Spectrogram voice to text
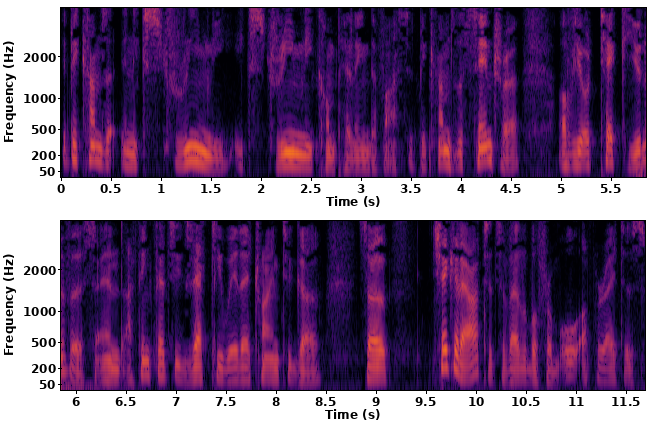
it becomes an extremely, extremely compelling device. It becomes the center of your tech universe. And I think that's exactly where they're trying to go. So check it out. It's available from all operators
